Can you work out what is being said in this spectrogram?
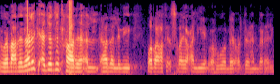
وبعد ذلك أجزت هذا هذا الذي وضعت إصبعي عليه وهو بيع الدرهم برالي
